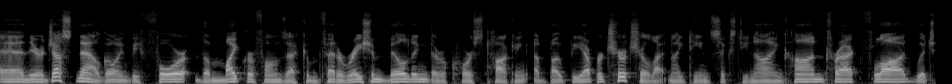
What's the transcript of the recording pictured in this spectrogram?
and they're just now going before the microphones at Confederation Building. They're, of course, talking about the Upper Churchill, that 1969 contract flawed, which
